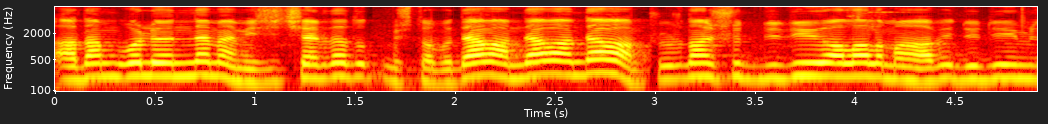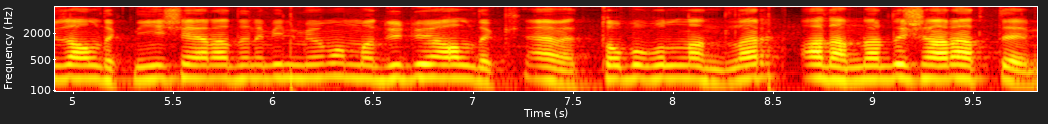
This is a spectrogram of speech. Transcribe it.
Adam golü önlememiş. içeride tutmuş topu. Devam devam devam. Şuradan şu düdüğü alalım abi. Düdüğümüzü aldık. Ne işe yaradığını bilmiyorum ama düdüğü aldık. Evet topu kullandılar. Adamlar dışarı attı.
